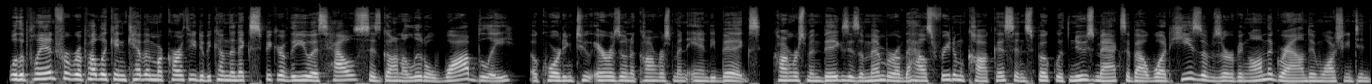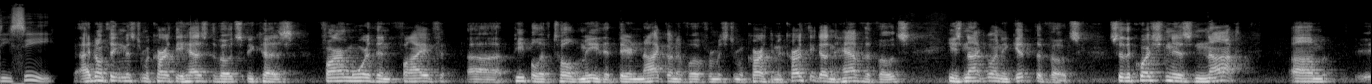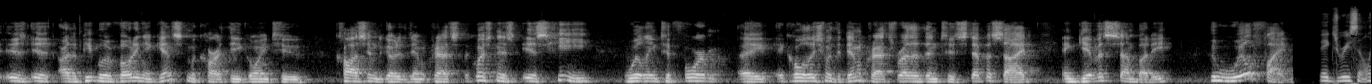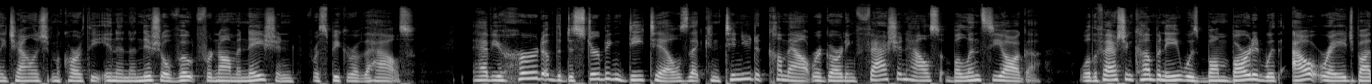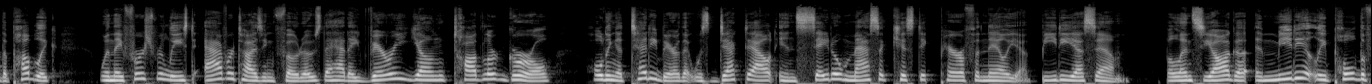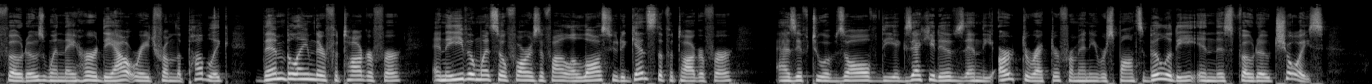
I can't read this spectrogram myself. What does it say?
Well, the plan for Republican Kevin McCarthy to become the next Speaker of the U.S. House has gone a little wobbly, according to Arizona Congressman Andy Biggs. Congressman Biggs is a member of the House Freedom Caucus and spoke with Newsmax about what he's observing on the ground in Washington, D.C. I don't think Mr. McCarthy has the votes because far more than five uh, people have told me that they're not going to vote for Mr. McCarthy. McCarthy doesn't have the votes. He's not going to get the votes. So the question is not um, is, is, are the people who are voting against McCarthy going to cause him to go to the Democrats? The question is, is he willing to form a, a coalition with the Democrats rather than to step aside and give us somebody who will fight? Biggs recently challenged McCarthy in an initial vote for nomination for Speaker of the House. Have you heard of the disturbing details that continue to come out regarding fashion house Balenciaga? Well, the fashion company was bombarded with outrage by the public when they first released advertising photos that had a very young toddler girl holding a teddy bear that was decked out in sadomasochistic paraphernalia, BDSM. Balenciaga immediately pulled the photos when they heard the outrage from the public, then blamed their photographer, and they even went so far as to file a lawsuit against the photographer as if to absolve the executives and the art director from any responsibility in this photo choice.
